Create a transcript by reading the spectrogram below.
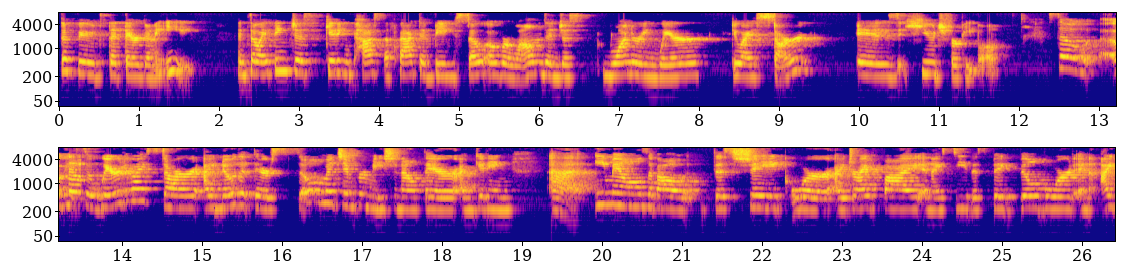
the foods that they're going to eat. And so I think just getting past the fact of being so overwhelmed and just wondering where do I start is huge for people. So, okay, so where do I start? I know that there's so much information out there. I'm getting uh, emails about this shake, or I drive by and I see this big billboard, and I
